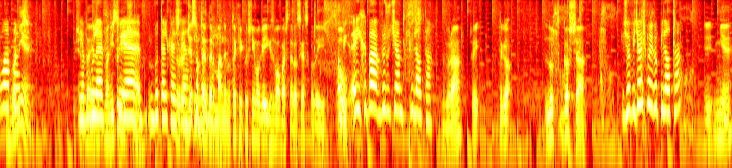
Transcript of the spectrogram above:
łapać. Chyba nie. Ja w wydaje, ogóle że chyba wpisuję butelkę źle. Dobra, gdzie są i te Endermany? Bo tak jakoś nie mogę ich złapać teraz ja z kolei. O, Ej, chyba wyrzuciłam pilota. dobra, czyli tego lud gościa. Zio, widziałeś mojego pilota? Y, nie.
